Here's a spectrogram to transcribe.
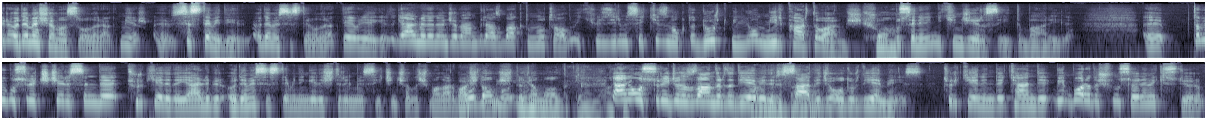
Bir ödeme şeması olarak MIR, e, sistemi diyelim, ödeme sistemi olarak devreye girdi. Gelmeden önce ben biraz baktım, not aldım. 228.4 milyon MIR kartı varmış. Şu an. Bu senenin ikinci yarısı itibariyle. E, tabii bu süreç içerisinde Türkiye'de de yerli bir ödeme sisteminin geliştirilmesi için çalışmalar Oradan mı başlamıştı. ilham aldık yani? Yani o süreci hızlandırdı diyebiliriz. hızlandırdı. Sadece odur diyemeyiz. Türkiye'nin de kendi bir bu arada şunu söylemek istiyorum.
